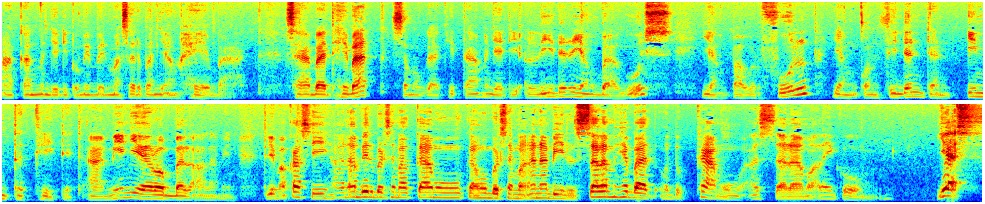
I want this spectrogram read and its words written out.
akan menjadi pemimpin masa depan yang hebat. Sahabat hebat, semoga kita menjadi leader yang bagus, yang powerful, yang confident dan integrated. Amin ya robbal alamin. Terima kasih. Anabil bersama kamu, kamu bersama Anabil. Salam hebat untuk kamu. Assalamualaikum. Yes.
